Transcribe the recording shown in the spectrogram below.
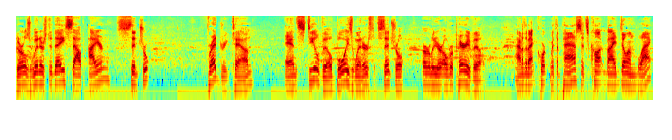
Girls winners today South Iron, Central, Fredericktown, and Steelville. Boys winners, Central, earlier over Perryville. Out of the back court with the pass. It's caught by Dylan Black.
